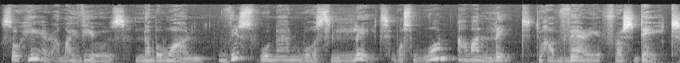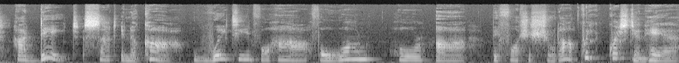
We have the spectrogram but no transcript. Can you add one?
So here are my views. Number one, this woman was late, was one hour late to her very first date. Her date sat in a car waiting for her for one whole hour before she showed up. Quick question here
